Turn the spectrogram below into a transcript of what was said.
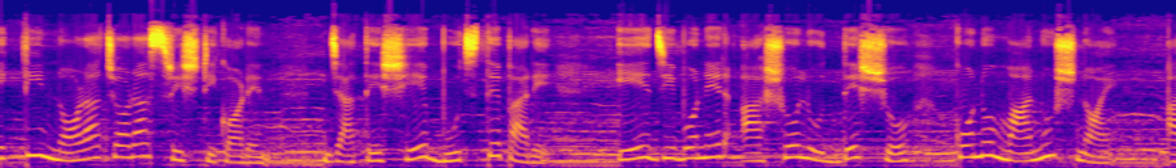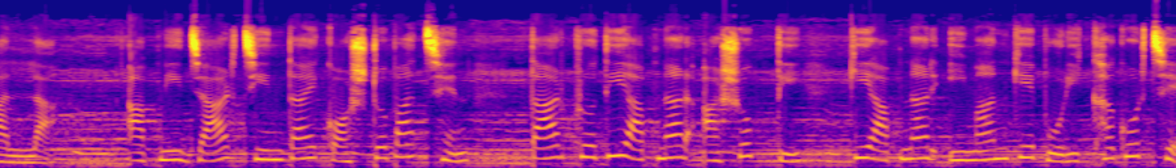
একটি নড়াচড়া সৃষ্টি করেন, যাতে সে বুঝতে পারে এ জীবনের আসল উদ্দেশ্য কোনো মানুষ নয়, আল্লাহ। আপনি যার চিন্তায় কষ্ট পাচ্ছেন, তার প্রতি আপনার আসক্তি কি আপনার ইমানকে পরীক্ষা করছে?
